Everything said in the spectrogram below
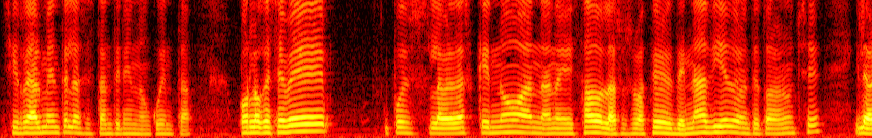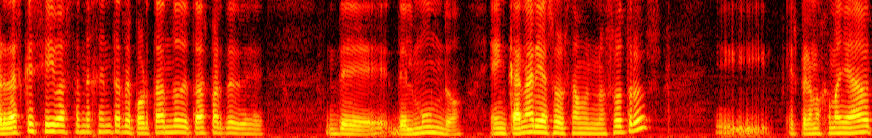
si realmente las están teniendo en cuenta. Por lo que se ve, pues la verdad es que no han analizado las observaciones de nadie durante toda la noche y la verdad es que sí hay bastante gente reportando de todas partes del mundo. En Canarias solo estamos nosotros y esperamos que mañana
